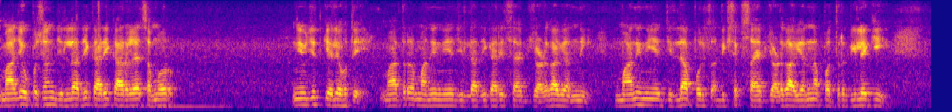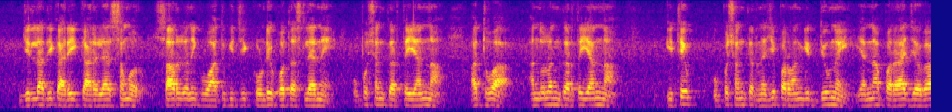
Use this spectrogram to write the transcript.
माझे उपोषण जिल्हाधिकारी कार्यालयासमोर नियोजित केले होते. मात्र माननीय जिल्हाधिकारी साहेब जळगाव यांनी माननीय जिल्हा पोलीस अधीक्षक साहेब जळगाव यांना पत्र दिले की जिल्हाधिकारी कार्यालयासमोर सार्वजनिक वाहतुकीची कोंडी होत असल्याने उपोषणकर्ते यांना अथवा आंदोलनकर्ते यांना इथे उपोषण करण्याची परवानगी देऊ नये. यांना पर्याय जगा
